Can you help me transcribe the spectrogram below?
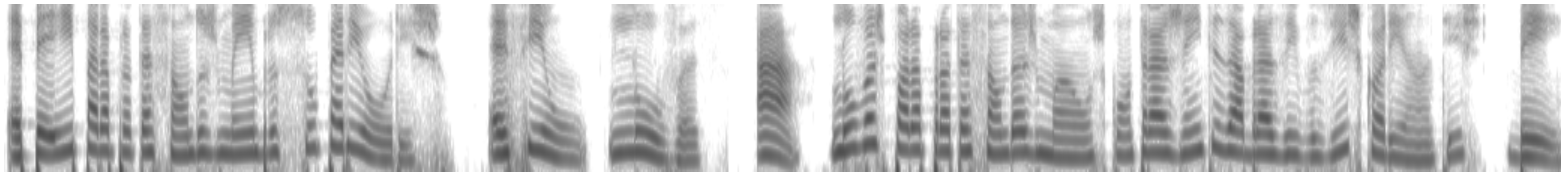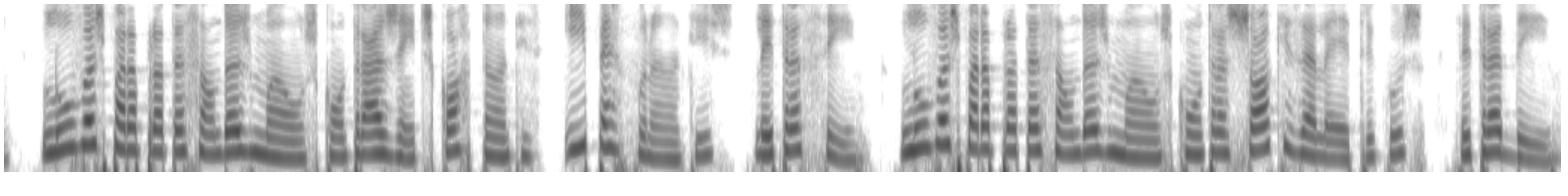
EPI para proteção dos membros superiores. F1. Luvas. A. Luvas para proteção das mãos contra agentes abrasivos e escoriantes. B luvas para proteção das mãos contra agentes cortantes e perfurantes. Letra C. Luvas para proteção das mãos contra choques elétricos. Letra D.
